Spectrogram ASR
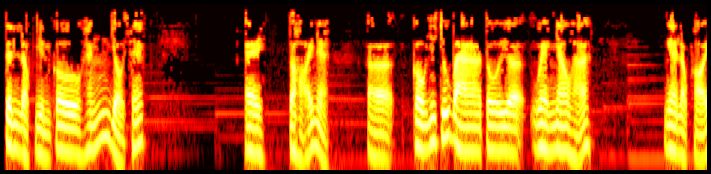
Tinh Lộc nhìn cô, hắn dò xét. Ê, tôi hỏi nè, ờ, cô với chú ba tôi uh, quen nhau hả? Nghe Lộc hỏi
